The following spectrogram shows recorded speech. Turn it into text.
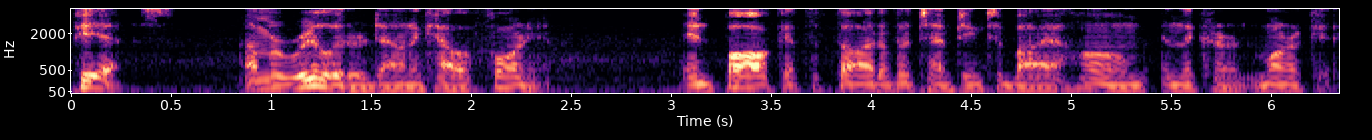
P.S. I'm a realtor down in California and balk at the thought of attempting to buy a home in the current market.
